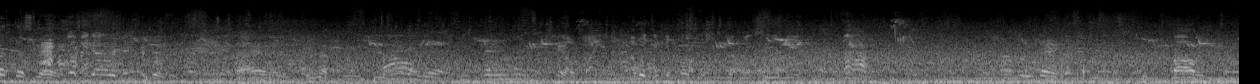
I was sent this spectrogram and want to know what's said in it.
cut this man. Think the first one should have been seen. Every day. Bob.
